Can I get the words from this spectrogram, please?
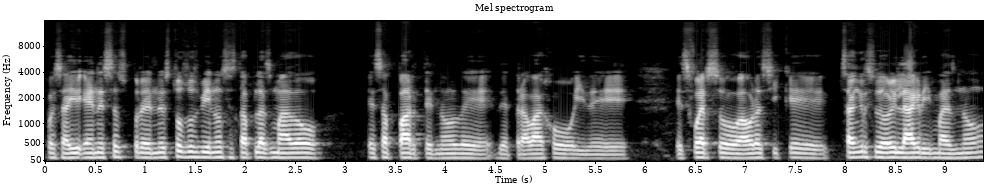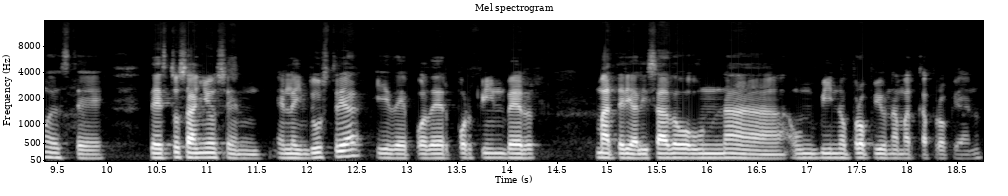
pues ahí en, esos, en estos dos vinos está plasmado esa parte, ¿no? De, trabajo y de esfuerzo, ahora sí que sangre, sudor y lágrimas, ¿no? Este, de estos años en, en la industria y de poder por fin ver materializado una, un vino propio, una marca propia, ¿no?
